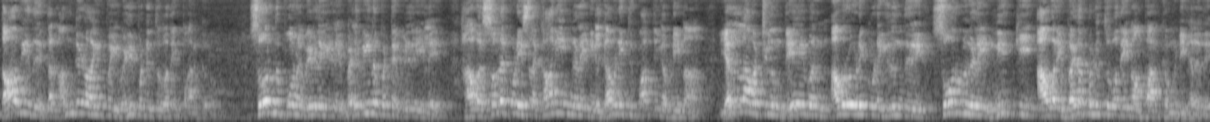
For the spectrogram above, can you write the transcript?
தாவீது தன் அங்கலாய்ப்பை வெளிப்படுத்துவதை பார்க்கிறோம். சோர்ந்து போன வேளையிலே பலவீனப்பட்ட வேளையிலே அவர் சொல்லக்கூடிய சில காரியங்களை நீங்கள் கவனித்து பார்த்தீங்க அப்படின்னா எல்லாவற்றிலும் தேவன் அவரோட கூட இருந்து சோர்வுகளை நீக்கி அவரை பலப்படுத்துவதை நாம் பார்க்க முடிகிறது.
